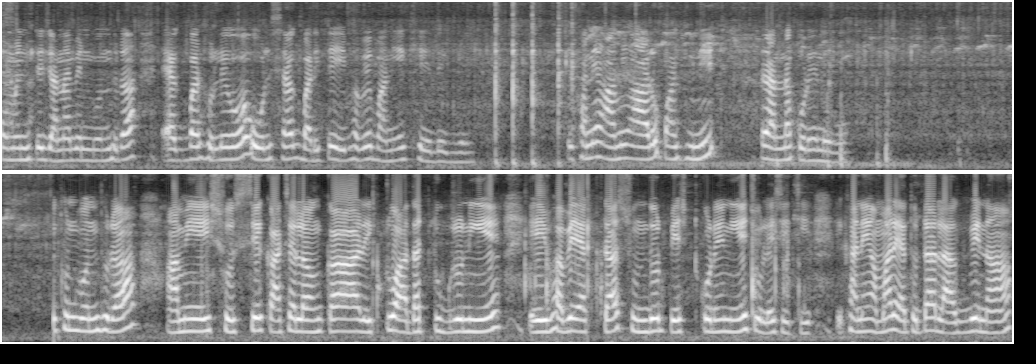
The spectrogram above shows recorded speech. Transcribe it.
কমেন্টে জানাবেন বন্ধুরা। একবার হলেও ওল শাক বাড়িতে এইভাবে বানিয়ে খেয়ে দেখবেন। এখানে আমি আরও পাঁচ মিনিট রান্না করে নেব। দেখুন বন্ধুরা, আমি এই সর্ষে, কাঁচা লঙ্কা আর একটু আদার টুকরো নিয়ে এইভাবে একটা সুন্দর পেস্ট করে নিয়ে চলে এসেছি। এখানে আমার এতটা লাগবে না,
